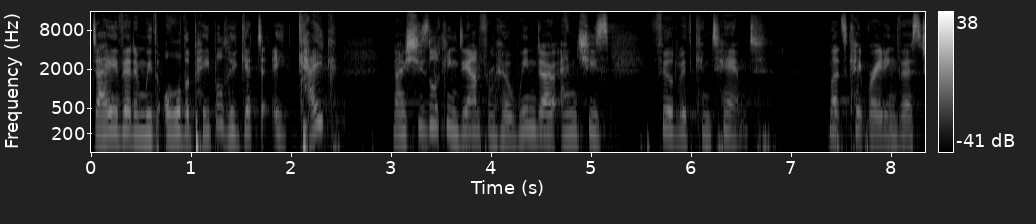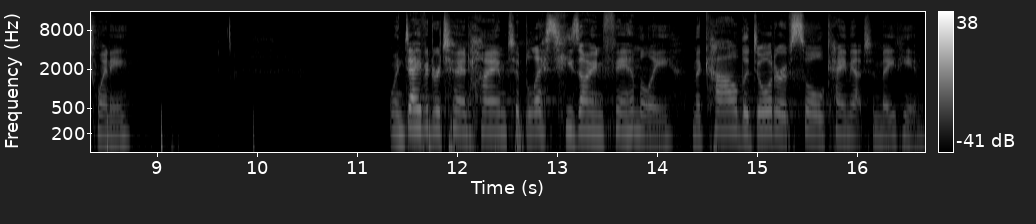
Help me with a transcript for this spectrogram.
David and with all the people who get to eat cake. No, she's looking down from her window and she's filled with contempt. Let's keep reading verse 20. When David returned home to bless his own family, Michal, the daughter of Saul, came out to meet him.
